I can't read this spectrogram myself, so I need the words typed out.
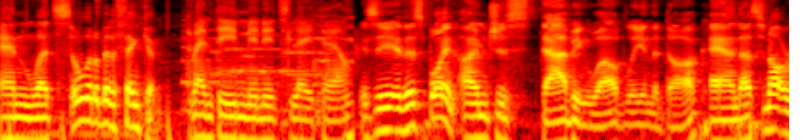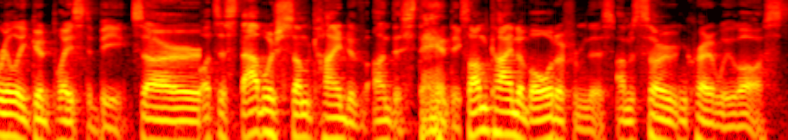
and let's do a little bit of thinking. 20 minutes later. You see, at this point, I'm just stabbing wildly in the dark, and that's not really a good place to be. So let's establish some kind of understanding, some kind of order from this. I'm so incredibly lost.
